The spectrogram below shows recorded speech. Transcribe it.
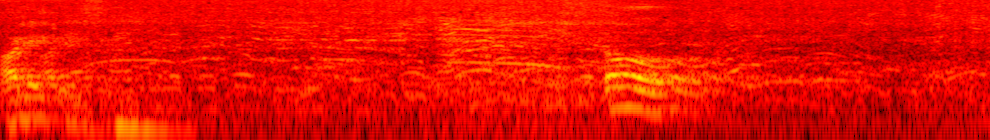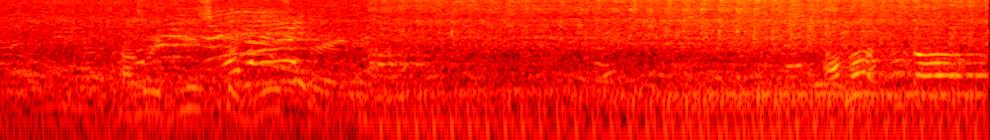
Olha aqui. Então. Acabou o disco, o disco é isso. Vamos, Tom.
